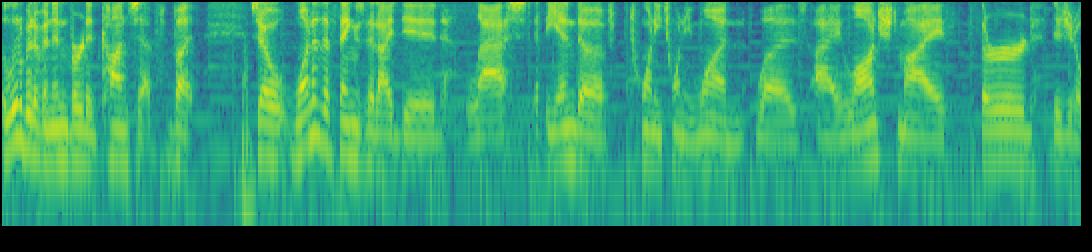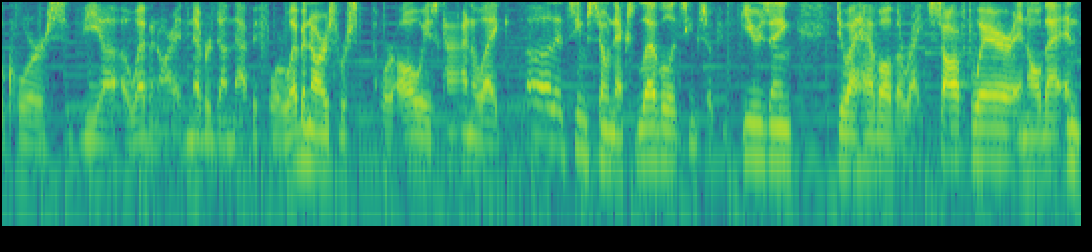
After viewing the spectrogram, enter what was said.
a little bit of an inverted concept, but. So one of the things that I did last at the end of 2021 was I launched my third digital course via a webinar. I'd never done that before. Webinars were were always kind of like, oh, that seems so next level. It seems so confusing. Do I have all the right software and all that? And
